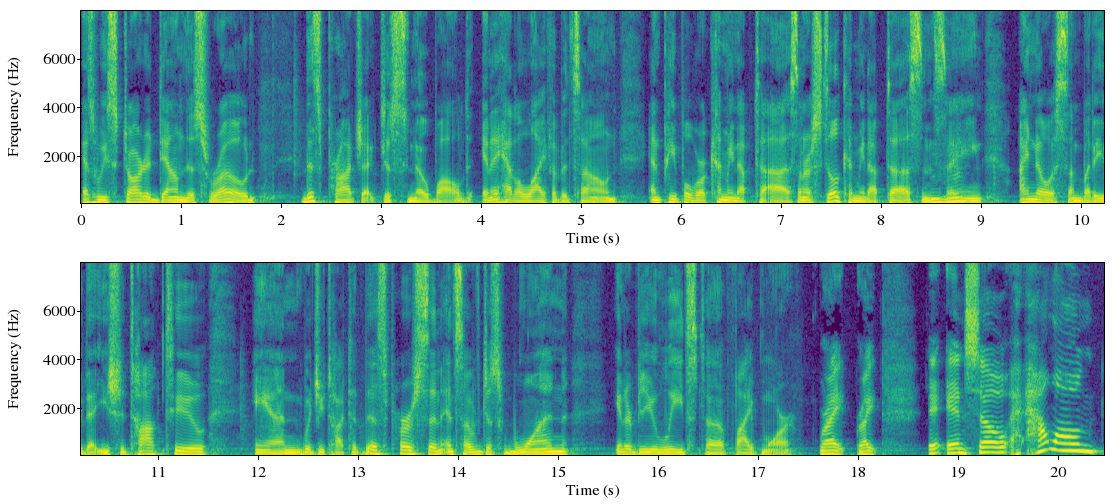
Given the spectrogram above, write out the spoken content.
as we started down this road, this project just snowballed and it had a life of its own. And people were coming up to us and are still coming up to us and saying, I know of somebody that you should talk to. And would you talk to this person? And so just one interview leads to five more. Right, right. And so, how long?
